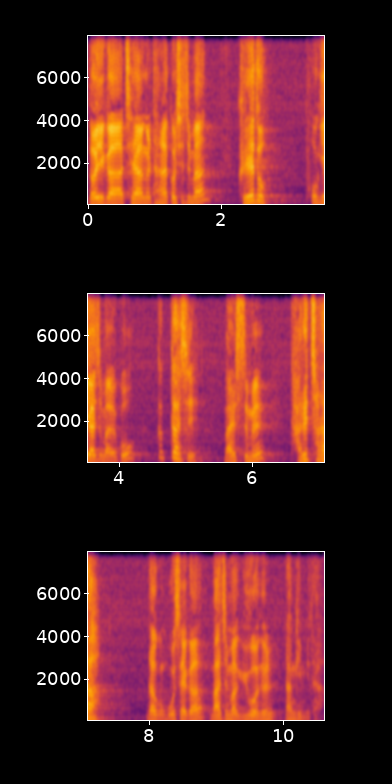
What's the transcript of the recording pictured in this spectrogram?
너희가 재앙을 당할 것이지만 그래도 포기하지 말고 끝까지 말씀을 가르쳐라. 라고 모세가 마지막 유언을 남깁니다.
